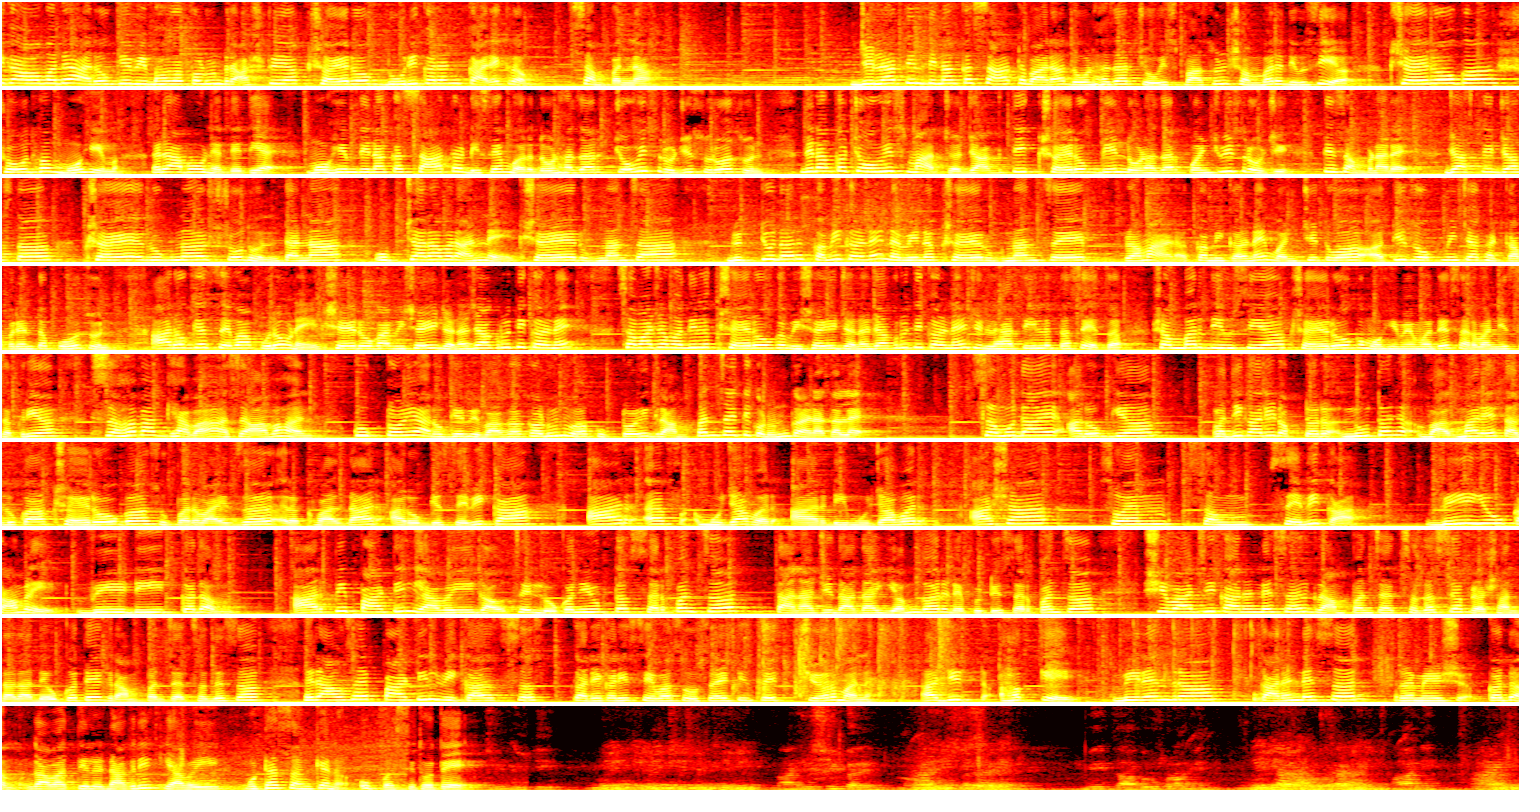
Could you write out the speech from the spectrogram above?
गावामध्ये आरोग्य विभागाकडून राष्ट्रीय क्षयरोग दूरीकरण कार्यक्रम संपन्न. जिल्ह्यातील दिनांक सात बारा दोन हजार चोवीसपासून शंभर दिवसीय क्षयरोग शोध मोहीम राबवण्यात येते आहे मोहीम दिनांक सात डिसेंबर दोन हजार चोवीस रोजी सुरू असून दिनांक चोवीस मार्च जागतिक क्षयरोग दिन दोन हजार पंचवीस रोजी ती संपणार आहे. जास्तीत जास्त क्षय रुग्ण शोधून त्यांना उपचारावर आणणे क्षय रुग्णांचा मृत्यूदर कमी करणे नवीन क्षय रुग्णांचे प्रमाण कमी करणे वंचित व अतिजोखमीच्या घटकापर्यंत पोहोचून आरोग्य सेवा पुरवणे क्षयरोगाविषयी जनजागृती करणे समाजामधील क्षयरोग विषयी जनजागृती करणे जिल्ह्यातील तसेच शंभर दिवसीय क्षयरोग मोहिमेमध्ये सर्वांनी सक्रिय सहभाग घ्यावा असं आवाहन कुकटोळी आरोग्य विभागाकडून व कुकटोळी ग्रामपंचायतीकडून करण्यात आलंय. समुदाय आरोग्य अधिकारी डॉक्टर नूतन वाघमारे तालुका क्षयरोग सुपरवायझर रखवालदार आरोग्य सेविका R F Mujawar R D Mujawar आशा स्वयंसेविका V U Kamble V D Kadam R P Patil यावेळी गावचे लोकनियुक्त सरपंच तानाजी दादा यमगर डेप्युटी सरपंच शिवाजी कारंडेसर ग्रामपंचायत सदस्य प्रशांतदादा देवकते ग्रामपंचायत सदस्य रावसाहेब पाटील विकास कार्यकारी सेवा सोसायटीचे चेअरमन अजित हक्के वीरेंद्र कारंडेसर रमेश कदम गावातील नागरिक यावेळी मोठ्या संख्येनं उपस्थित होते. मी जागरूक राहीन. आणि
